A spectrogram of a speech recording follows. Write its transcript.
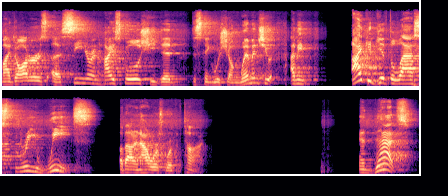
My daughter's a senior in high school. She did Distinguished Young Women. She, I mean, I could give the last three weeks about an hour's worth of time. And that's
